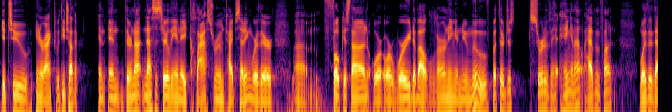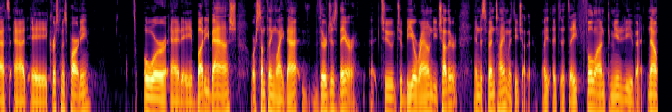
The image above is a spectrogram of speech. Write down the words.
get to interact with each other. And, and they're not necessarily in a classroom type setting where they're um, focused on or, or worried about learning a new move, but they're just sort of hanging out, having fun, whether that's at a Christmas party or at a buddy bash or something like that. They're just there uh, to to be around each other and to spend time with each other. It's, it's a full on community event. Now,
